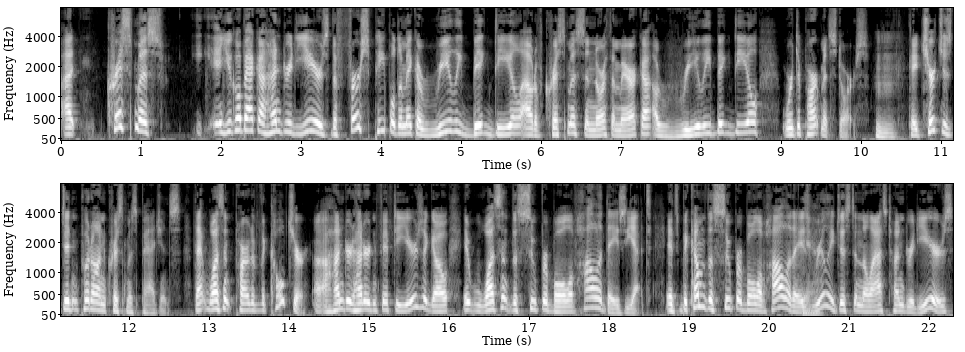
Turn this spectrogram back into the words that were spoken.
Uh, Christmas. You go back a hundred years. The first people to make a really big deal out of Christmas in North America, a really big deal, were department stores. Hmm. Okay, churches didn't put on Christmas pageants. That wasn't part of the culture. A hundred, hundred and fifty years ago, it wasn't the Super Bowl of holidays yet. It's become the Super Bowl of holidays really just in the last hundred years.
